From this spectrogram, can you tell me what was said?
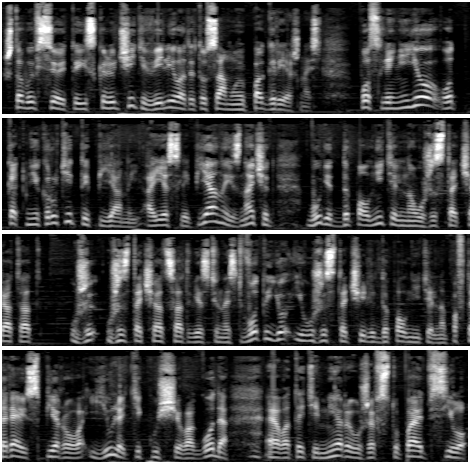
чтобы все это исключить, ввели вот эту самую погрешность. После нее, вот как ни крути, ты пьяный, а если пьяный, значит будет дополнительно ужесточаться, уже, ужесточаться ответственность. Вот ее и ужесточили дополнительно. Повторяю, с 1 июля текущего года э, вот эти меры уже вступают в силу.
